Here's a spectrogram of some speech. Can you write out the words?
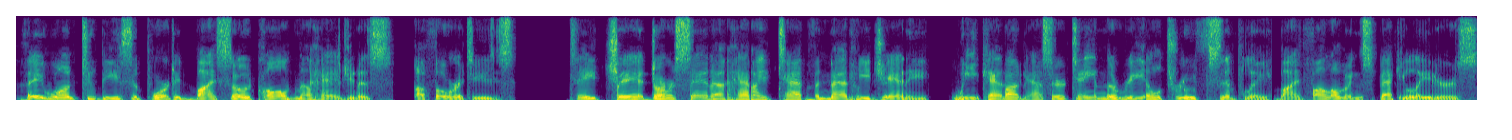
they want to be supported by so called Mahajanas, authorities, Tachaya Darsana Haitadvanadhi Jani, we cannot ascertain the real truth simply by following speculators.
